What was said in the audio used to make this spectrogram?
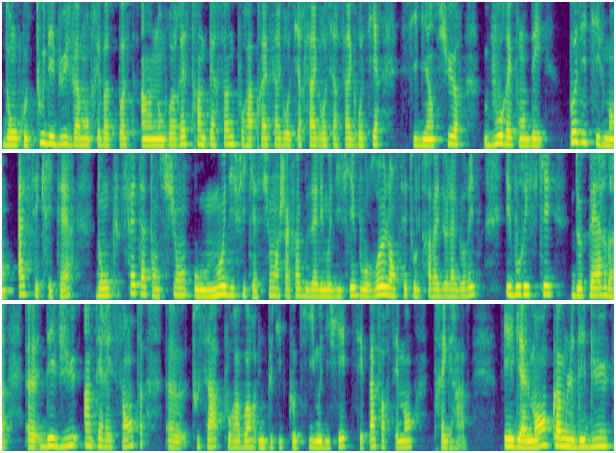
Donc au tout début, il va montrer votre poste à un nombre restreint de personnes pour après faire grossir, faire grossir, faire grossir, si bien sûr vous répondez positivement à ces critères. Donc faites attention aux modifications. À chaque fois que vous allez modifier, vous relancez tout le travail de l'algorithme et vous risquez de perdre euh, des vues intéressantes. Euh, tout ça pour avoir une petite coquille modifiée, c'est pas forcément très grave. Et également, comme le début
